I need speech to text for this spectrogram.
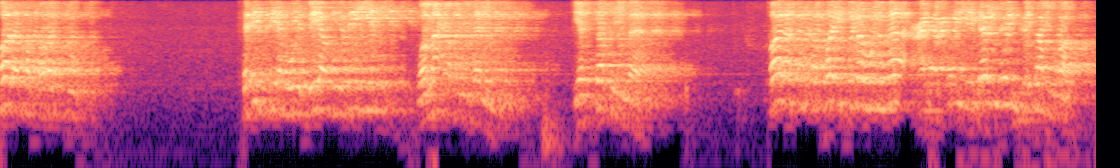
قال فخرجت فإذ بيهودي ومعه دلم يستقي الماء قال فسقيت له الماء على كل دلو بتمرة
